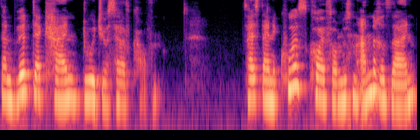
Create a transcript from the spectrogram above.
dann wird der kein Do-it-yourself kaufen. Das heißt, deine Kurskäufer müssen andere sein,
